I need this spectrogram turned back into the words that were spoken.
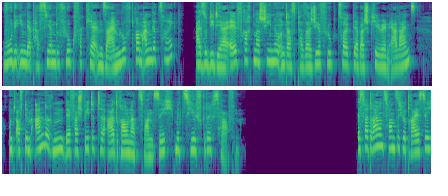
wurde ihm der passierende Flugverkehr in seinem Luftraum angezeigt, also die DHL-Frachtmaschine und das Passagierflugzeug der Bashkirian Airlines, und auf dem anderen der verspätete A320 mit Ziel Friedrichshafen. Es war 23.30 Uhr,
